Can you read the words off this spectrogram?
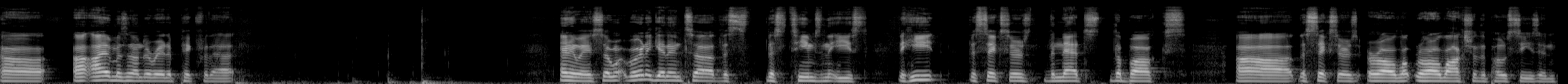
Uh, I, I have him as an underrated pick for that. Anyway, so we're, we're gonna get into this this teams in the East: the Heat, the Sixers, the Nets, the Bucks, uh, the Sixers are all are all locks for the postseason.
